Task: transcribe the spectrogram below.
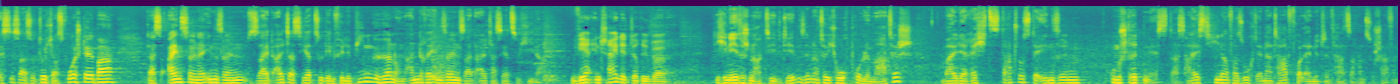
Es ist also durchaus vorstellbar, dass einzelne Inseln seit alters her zu den Philippinen gehören und andere Inseln seit alters her zu China. Wer entscheidet darüber? Die chinesischen Aktivitäten sind natürlich hochproblematisch, weil der Rechtsstatus der Inseln umstritten ist. Das heißt, China versucht in der Tat vollendete Tatsachen zu schaffen.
